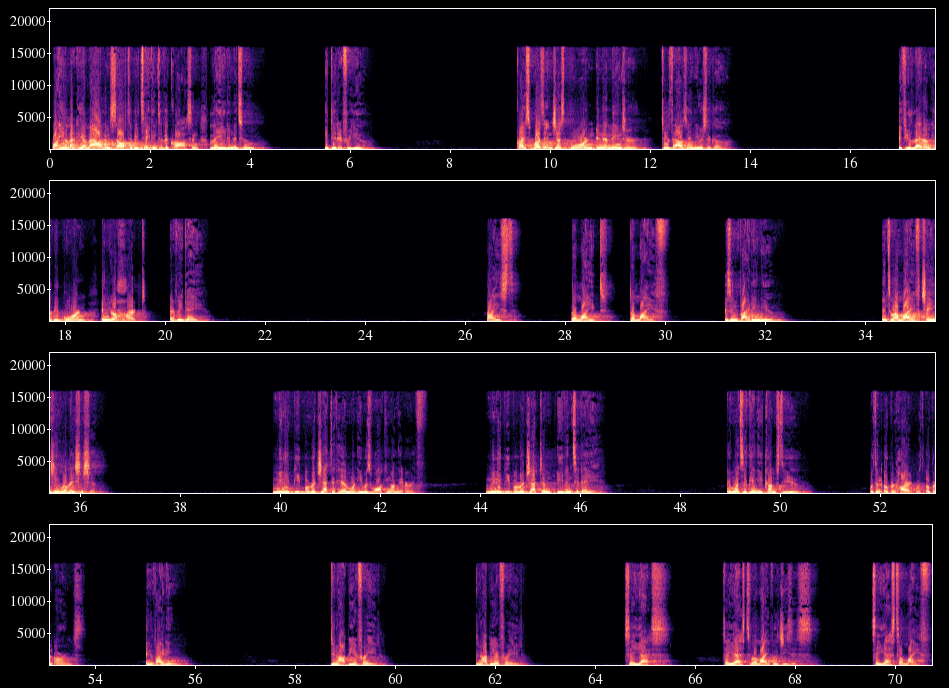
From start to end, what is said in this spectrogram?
while he, he allowed himself to be taken to the cross and laid in the tomb. He did it for you. Christ wasn't just born in that manger 2,000 years ago. If you let him, he'll be born in your heart every day. Christ, the light, the life, is inviting you into a life changing relationship. Many people rejected him when he was walking on the earth. Many people reject him even today. And once again, he comes to you with an open heart, with open arms, inviting. Do not be afraid. Do not be afraid. Say yes. Say yes to a life with Jesus. Say yes to life.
